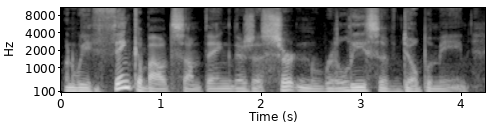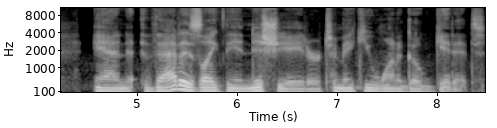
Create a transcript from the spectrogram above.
when we think about something, there's a certain release of dopamine, and that is like the initiator to make you want to go get it.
